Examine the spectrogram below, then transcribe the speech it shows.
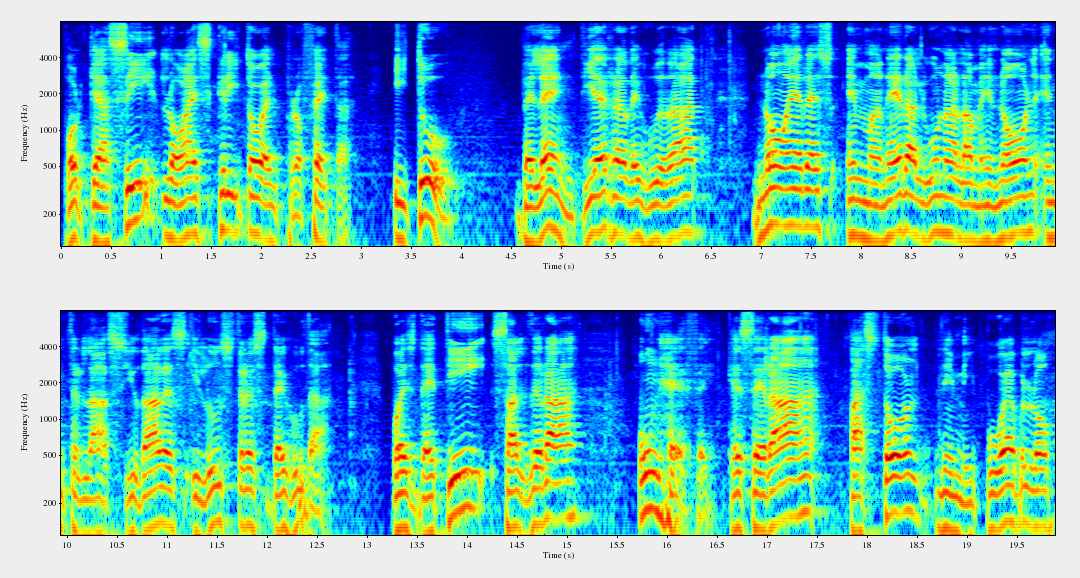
porque así lo ha escrito el profeta. Y tú, Belén, tierra de Judá, no eres en manera alguna la menor entre las ciudades ilustres de Judá, pues de ti saldrá un jefe que será pastor de mi pueblo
